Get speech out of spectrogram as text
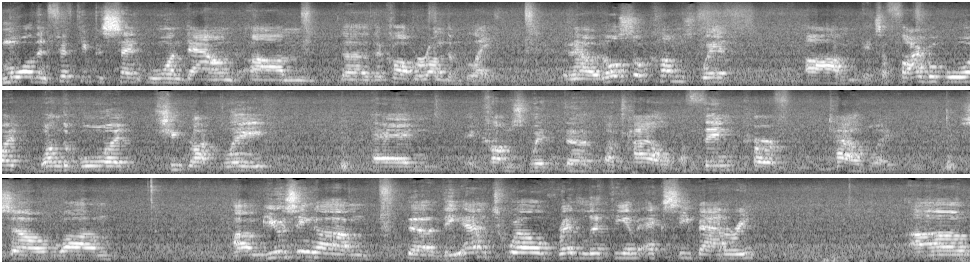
more than 50% worn down, um, the, the carborundum blade. Now it also comes with, um, it's a fiberboard, wonderboard, sheetrock blade, and it comes with a tile, a thin curved blade. So um, I'm using um, the, the M12 red lithium XC battery uh,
